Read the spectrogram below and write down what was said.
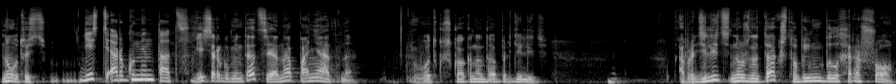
Ну, то есть, Есть аргументация. есть аргументация, и она понятна. Вот сколько надо определить. Определить нужно так, чтобы ему было хорошо.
